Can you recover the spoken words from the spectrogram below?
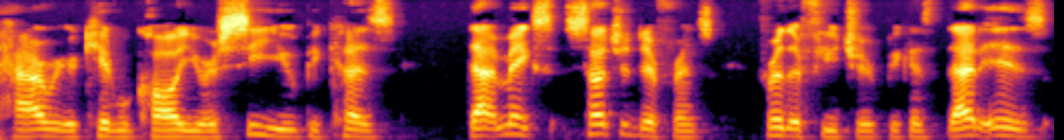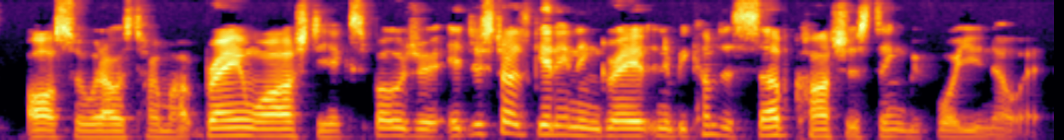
however your kid will call you or see you, because that makes such a difference for the future. Because that is also what I was talking about: brainwash, the exposure. It just starts getting engraved, and it becomes a subconscious thing before you know it.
